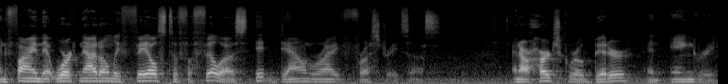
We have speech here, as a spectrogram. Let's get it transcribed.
and find that work not only fails to fulfill us, it downright frustrates us. And our hearts grow bitter and angry.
